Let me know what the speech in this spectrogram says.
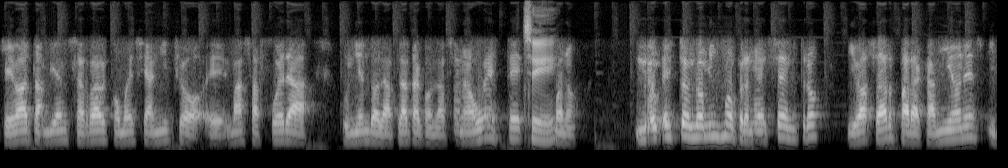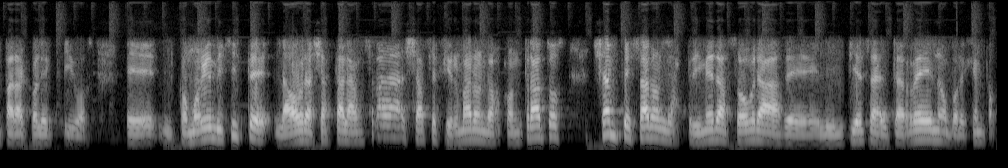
que va a también cerrar como ese anillo eh, más afuera, uniendo La Plata con la zona oeste. Sí. Bueno, esto es lo mismo, pero en el centro, y va a ser para camiones y para colectivos. Eh, como bien dijiste, la obra ya está lanzada, ya se firmaron los contratos, ya empezaron las primeras obras de limpieza del terreno, por ejemplo,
